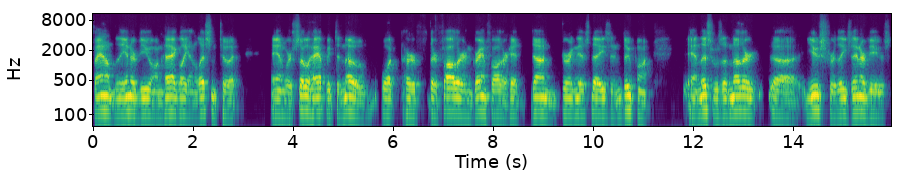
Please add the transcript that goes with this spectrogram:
found the interview on Hagley and listened to it, and were so happy to know what her their father and grandfather had done during these days in DuPont. And this was another uh, use for these interviews.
